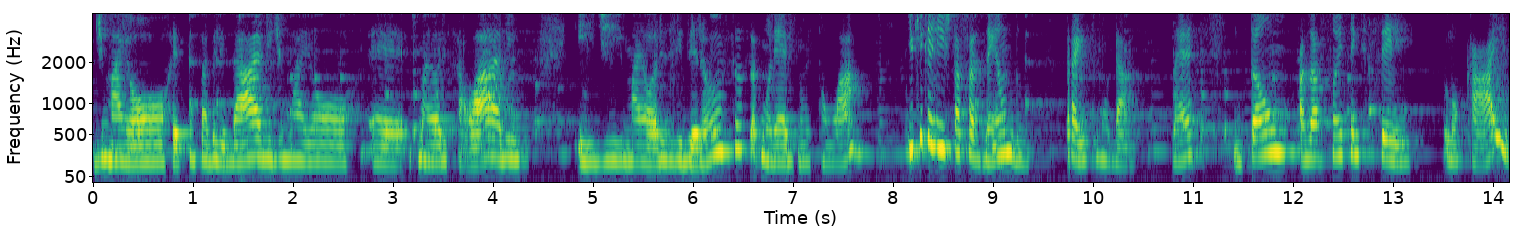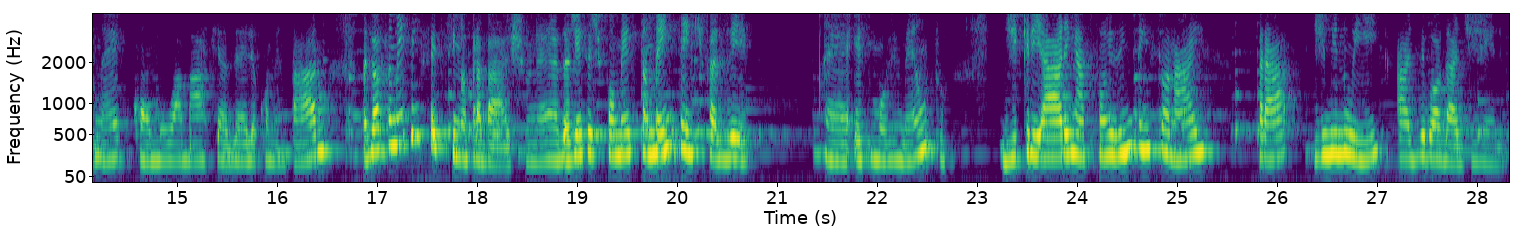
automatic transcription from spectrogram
de maior responsabilidade, de maior, é, de maiores salários e de maiores lideranças, as mulheres não estão lá. E o que, que a gente está fazendo para isso mudar? Né? Então, as ações têm que ser locais, né, como a Márcia e a Zélia comentaram, mas elas também têm que ser de cima para baixo, né? As agências de fomento também têm que fazer é, esse movimento de criarem ações intencionais para diminuir a desigualdade de gênero.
